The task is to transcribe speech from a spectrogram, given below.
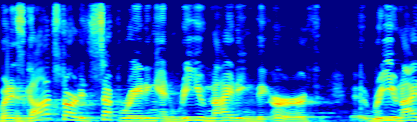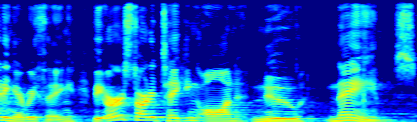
But as God started separating and reuniting the earth, reuniting everything, the earth started taking on new names.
